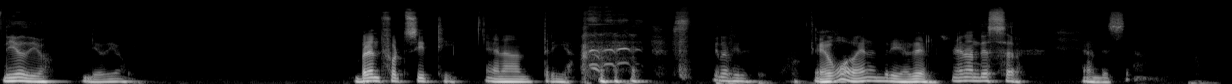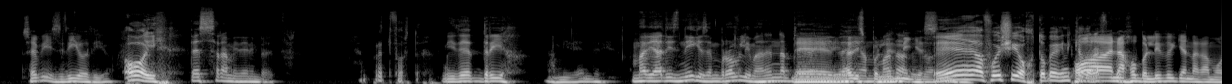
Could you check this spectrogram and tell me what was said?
Δύο-δύο. 2-2. Brentford City. Έναν τρία. Γραφείτε. Εγώ έναν τρία, τέλος. Έναν τέσσερα. Έναν τέσσερα. Σε πεις 2-2. Όχι. Τέσσερα μηδέν η Brentford. Μπρέτφορντ. Μηδέν τρία. Α, 0-3. Μα διά τις νίκες είναι πρόβλημα. Είναι να Ναι, διά τις πολλές νίκες. Ε, αφού έχει 8 παιχνίδια Πω, τώρα. να εύκολα. έχω πολλή δουλειά να κάνω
